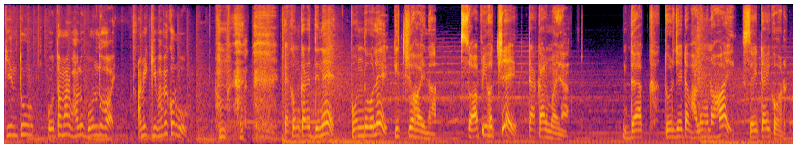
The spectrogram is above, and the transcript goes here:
কিন্তু ও তো আমার ভালো বন্ধু হয়। আমি কীভাবে করব? এখনকার দিনে বন্ধু বলে কিচ্ছু হয় না। সবই হচ্ছে টাকার মায়া। দেখ, তোর যেটা ভালো মনে হয়, সেইটাই কর।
